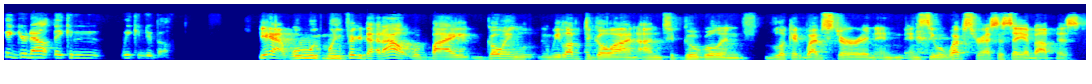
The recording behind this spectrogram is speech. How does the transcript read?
figured out they can we can do both. Yeah, when we, when we figured that out by going, we love to go on onto Google and look at Webster and, and, and see what Webster has to say about this.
